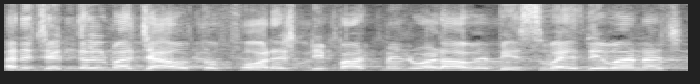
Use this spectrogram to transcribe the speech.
અને જંગલમાં જાઓ તો ફોરેસ્ટ ડિપાર્ટમેન્ટ વાળા હવે બેસવાય દેવાના છે.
